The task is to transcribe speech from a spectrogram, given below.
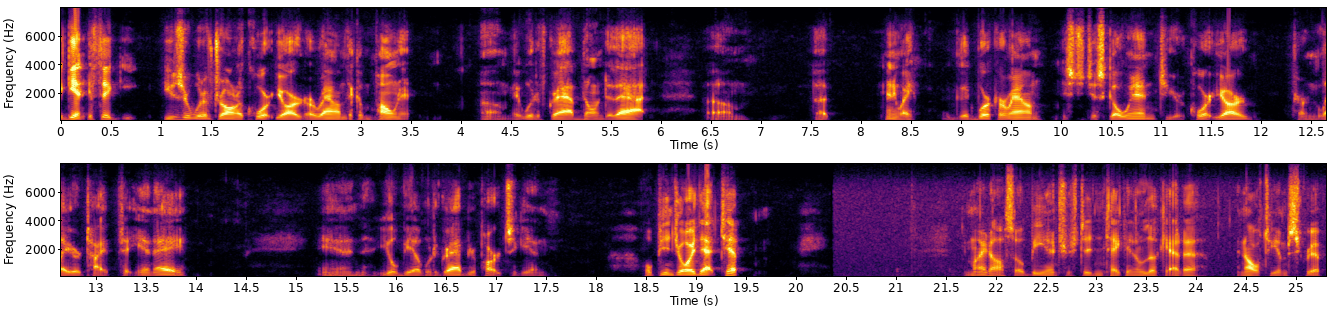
Again, if the user would have drawn a courtyard around the component, um, it would have grabbed onto that. Um, but anyway, a good workaround is to just go in to your courtyard, turn layer type to NA, and you'll be able to grab your parts again. Hope you enjoyed that tip. You might also be interested in taking a look at a, an Altium script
